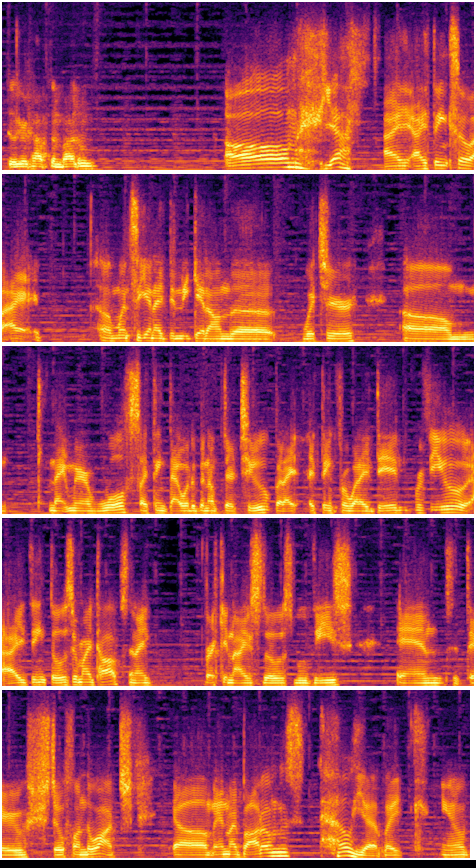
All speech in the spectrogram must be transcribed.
Still your tops and bottoms? Um, yeah, I I think so. I um, once again I didn't get on the Witcher, um, Nightmare of Wolves. I think that would have been up there too. But I, I think for what I did review, I think those are my tops, and I recognize those movies, and they're still fun to watch. Um, and my bottoms, hell yeah, like you know,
